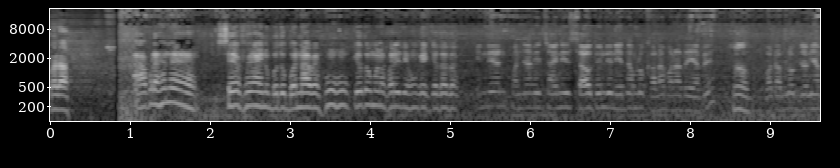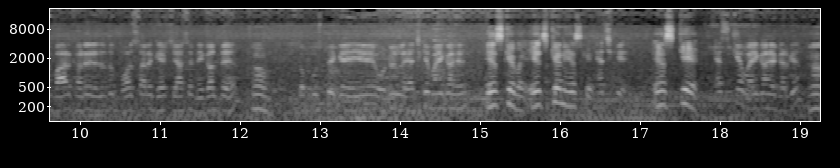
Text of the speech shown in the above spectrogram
ભલા. આપણે હે ને હે એનું બધું બનાવે. હું હું કહેતો મને ફરીથી હું કંઈક કહેતા હતા. Indian Punjabi Chinese south Indian ये तो हम लोग खाना बनाते हैं यहाँ पे હા बट हम लोग जब यहाँ बाहर खड़े रहते हैं तो बहुत सारे गेस्ट यहाँ से निकलते हैं હા तो पूछते हैं कि ये होटल एच के वाई का है એસ કે ભાઈ એચ કે ને એસ કે एच के એસ કે एस के वाई का है करके હા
